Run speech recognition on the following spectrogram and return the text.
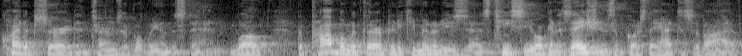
quite absurd in terms of what we understand. Well, the problem with therapeutic communities as TC organizations, of course, they had to survive,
